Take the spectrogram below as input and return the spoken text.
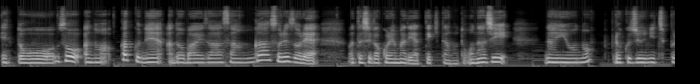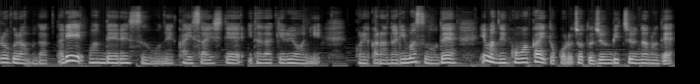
えっと、そう、あの、各ね、アドバイザーさんがそれぞれ私がこれまでやってきたのと同じ内容の60日プログラムだったり、ワンデーレッスンをね、開催していただけるように、これからなりますので、今ね、細かいところちょっと準備中なので、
